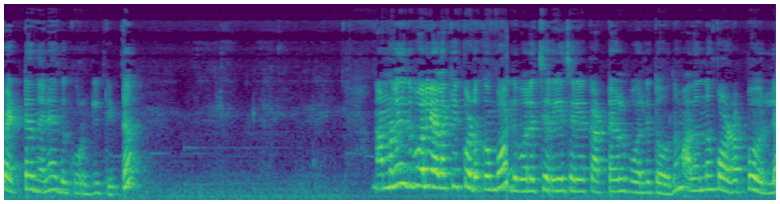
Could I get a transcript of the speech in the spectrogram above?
പെട്ടെന്ന് തന്നെ ഇത് കുറുകി കിട്ടും. നമ്മൾ ഇതുപോലെ ഇളക്കി കൊടുക്കുമ്പോൾ ഇതുപോലെ ചെറിയ ചെറിയ കട്ടകൾ പോലെ തോന്നും. അതൊന്നും കുഴപ്പമില്ല.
